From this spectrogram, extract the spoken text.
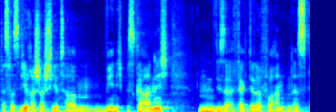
Das, was wir recherchiert haben, wenig bis gar nicht. Hm, dieser Effekt, der da vorhanden ist,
